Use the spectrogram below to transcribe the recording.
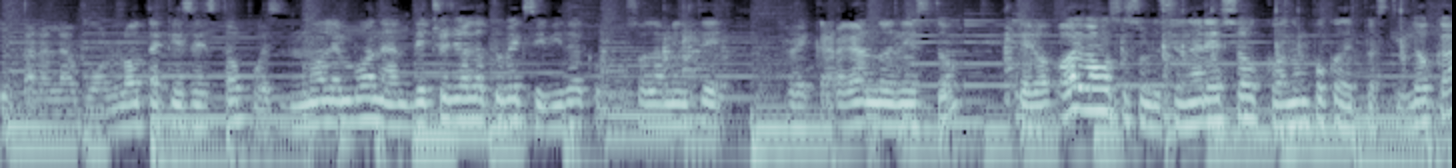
y para la bolota que es esto, pues no le embonan. De hecho yo la tuve exhibida como solamente recargando en esto, pero hoy vamos a solucionar eso con un poco de plastiloca.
